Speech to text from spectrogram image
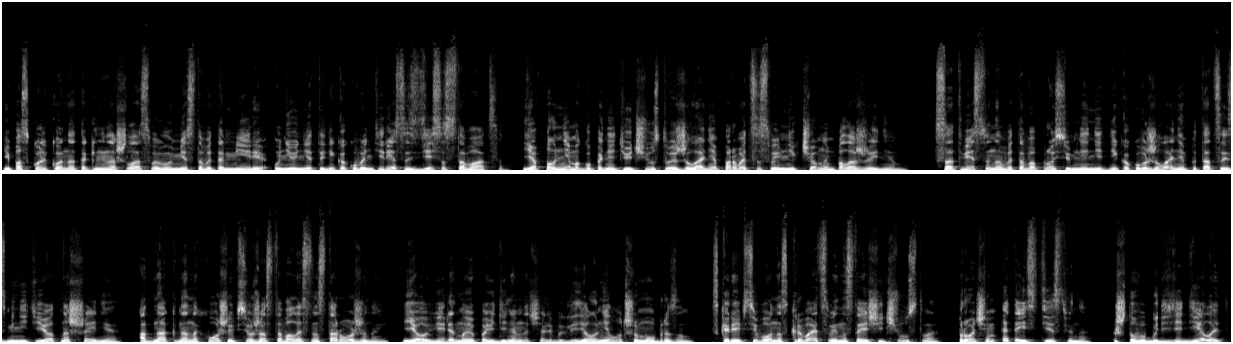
И поскольку она так и не нашла своего места в этом мире, у нее нет и никакого интереса здесь оставаться. Я вполне могу понять ее чувства и желание порвать со своим никчемным положением. Соответственно, в этом вопросе у меня нет никакого желания пытаться изменить ее отношения. Однако Нанахоши все же оставалась настороженной. Я уверен, мое поведение вначале выглядело не лучшим образом. Скорее всего, она скрывает свои настоящие чувства. Впрочем, это естественно. Что вы будете делать?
